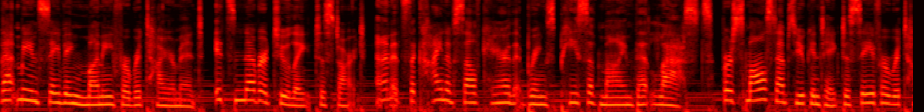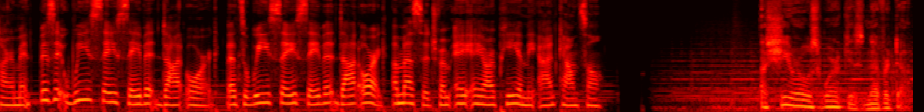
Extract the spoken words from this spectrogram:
That means saving money for retirement. It's never too late to start, and it's the kind of self care that brings peace of mind that lasts. For small steps you can take to save for retirement, visit WeSaySaveIt.org. That's we say WeSaySaveIt.org. A message from AARP and the Ad Council. A shero's work is never done.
